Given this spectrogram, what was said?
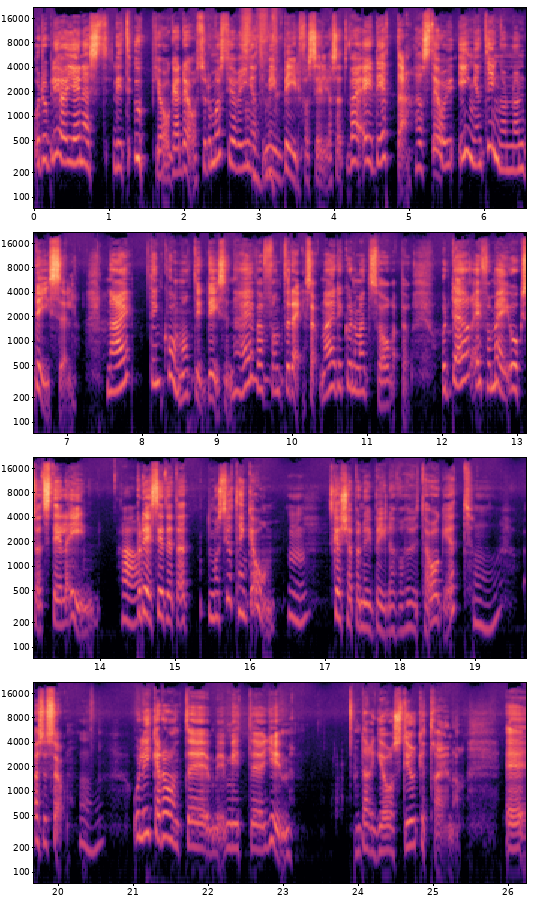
Och då blir jag genast lite uppjagad då så då måste jag ringa till min bilförsäljare och säga vad är detta? Detta? Här står ju ingenting om någon diesel. Nej, den kommer inte i diesel. Nej, varför inte det? Så, nej, det kunde man inte svara på. Och där är för mig också att ställa in ja. på det sättet att då måste jag tänka om. Mm. Ska jag köpa en ny bil överhuvudtaget? Mm. Alltså så. Mm. Och likadant eh, mitt eh, gym, där jag går styrketränar eh,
